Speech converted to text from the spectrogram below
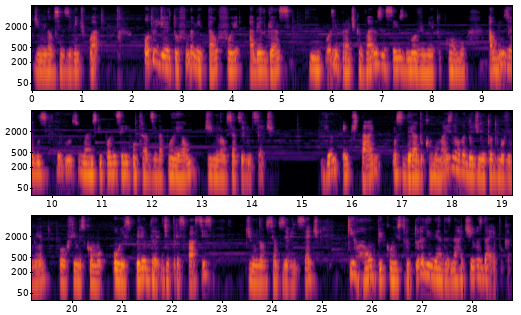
de 1924. Outro diretor fundamental foi Abel Gance, que pôs em prática vários anseios do movimento, como alguns ângulos revolucionários que podem ser encontrados em Napoleão, de 1927. Jean Epstein considerado como o mais inovador diretor do movimento por filmes como O Espelho de Três Faces, de 1927, que rompe com a estrutura linear das narrativas da época.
